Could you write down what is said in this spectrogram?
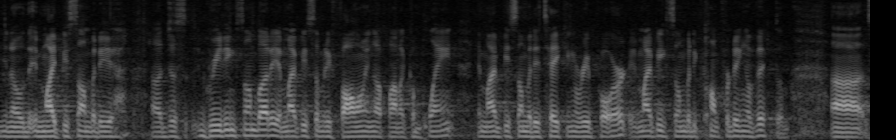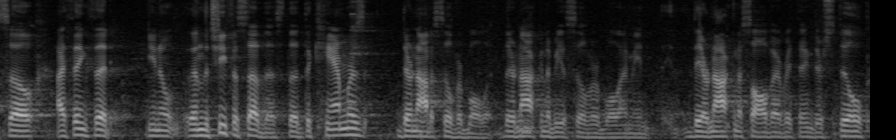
you know, it might be somebody uh, just greeting somebody, it might be somebody following up on a complaint, it might be somebody taking a report, it might be somebody comforting a victim. Uh, so I think that, you know, and the chief has said this, that the cameras they're not a silver bullet. They're not going to be a silver bullet. I mean, they're not going to solve everything. There's still,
